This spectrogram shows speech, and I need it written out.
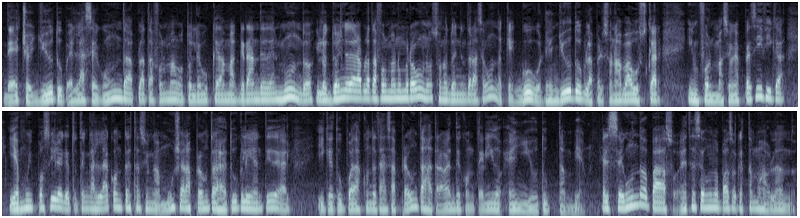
De hecho, YouTube es la segunda plataforma motor de búsqueda más grande del mundo y los dueños de la plataforma número uno son los dueños de la segunda, que es Google. En YouTube la persona va a buscar información específica y es muy posible que tú tengas la contestación a muchas de las preguntas de tu cliente ideal y que tú puedas contestar esas preguntas a través de contenido en YouTube también. El segundo paso, este segundo paso que estamos hablando,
